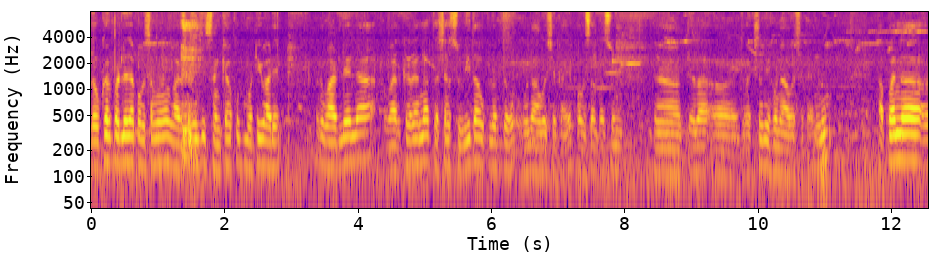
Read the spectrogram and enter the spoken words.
लवकर पडलेल्या पावसामुळे वारकऱ्यांची संख्या खूप मोठी वाढेल. पण वाढलेल्या वारकऱ्यांना तशा सुविधा उपलब्ध हो-, होणं आवश्यक आहे. पावसापासून त्याला रक्षणही होणं आवश्यक आहे. म्हणून आपण अं,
